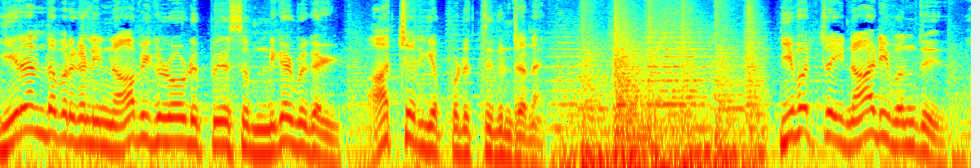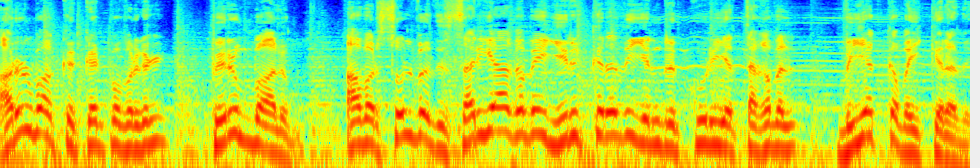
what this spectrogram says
இறந்தவர்களின் ஆவிகளோடு பேசும் நிகழ்வுகள் ஆச்சரியப்படுத்துகின்றன. இவற்றை நாடி வந்து அருள்வாக்கு கேட்பவர்கள் பெரும்பாலும் அவர் சொல்வது சரியாகவே இருக்கிறது என்று கூறிய தகவல் வியக்க வைக்கிறது.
